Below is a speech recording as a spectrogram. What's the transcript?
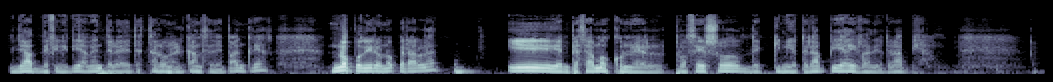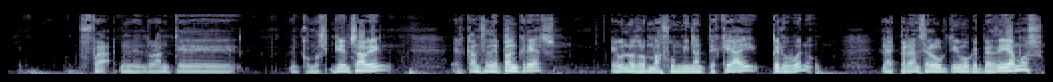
ya definitivamente le detectaron el cáncer de páncreas, no pudieron operarla y empezamos con el proceso de quimioterapia y radioterapia. durante, como bien saben, el cáncer de páncreas es uno de los más fulminantes que hay, pero bueno, la esperanza era lo último que perdíamos.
